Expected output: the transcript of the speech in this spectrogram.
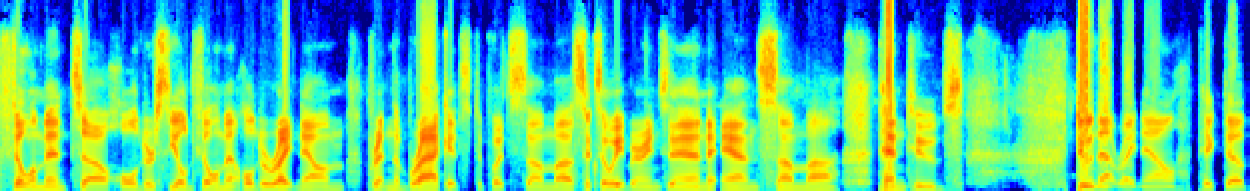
filament uh, holder, sealed filament holder right now. I'm printing the brackets to put some uh, 608 bearings in and some uh, pen tubes. Doing that right now. Picked up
